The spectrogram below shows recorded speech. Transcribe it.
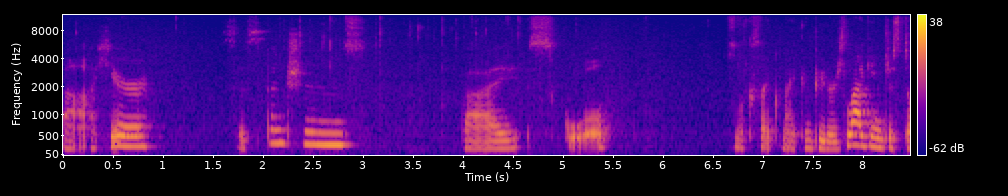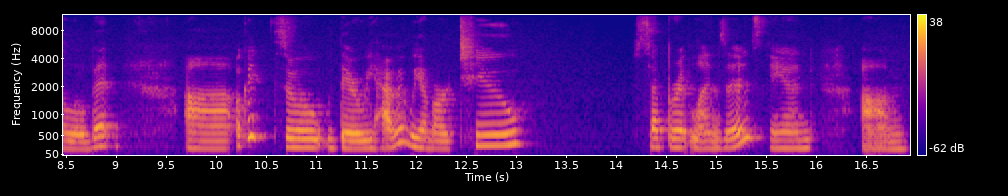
uh, here, suspensions by school. Looks like my computer's lagging just a little bit. Uh, okay, so there we have it. We have our two separate lenses and um,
